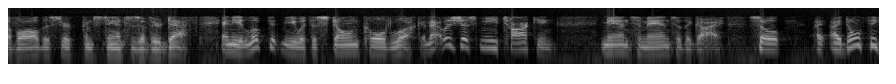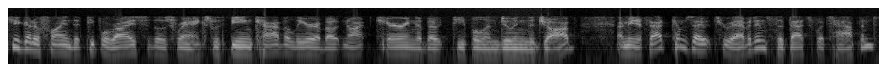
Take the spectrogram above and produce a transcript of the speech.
of all the circumstances of their death. And he looked at me with a stone cold look. And that was just me talking man to man to the guy. So I, I don't think you're going to find that people rise to those ranks with being cavalier about not caring about people and doing the job. I mean, if that comes out through evidence that that's what's happened,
